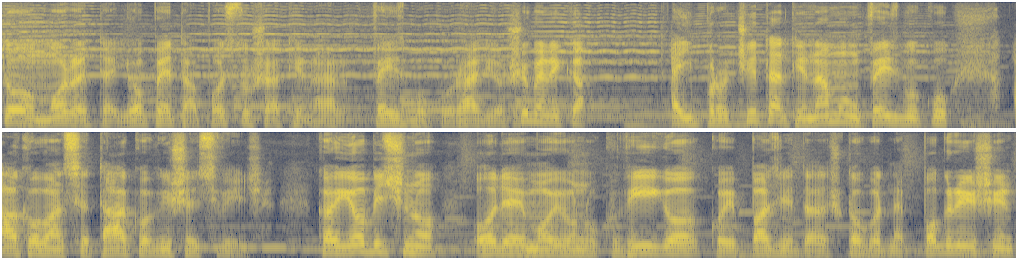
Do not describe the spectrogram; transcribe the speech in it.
to možete i opet poslušati na Facebooku Radio Šibenika, a i pročitati na mom Facebooku ako vam se tako više sviđa. Kao i obično, ovdje je moj unuk Vigo koji pazi da što god ne pogrišim.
